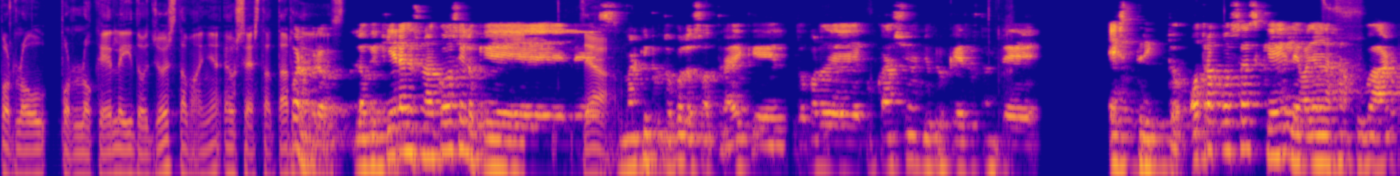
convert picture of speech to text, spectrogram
Por lo, por lo que he leído yo esta mañana, o sea, esta tarde. Bueno, pero lo que quieran es una cosa y lo que les marca el protocolo es otra, ¿eh? que el protocolo de concussion yo creo que es bastante estricto. Otra cosa es que le vayan a dejar jugar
